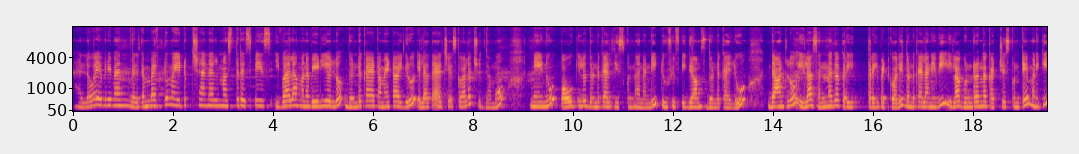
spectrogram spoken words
Hello everyone welcome back to my YouTube channel Mast recipes ఇవాళ మన వీడియోలో దొండకాయ టమాటా ఇగురు ఎలా తయారు చేసుకోవాలో చూద్దాము. నేను పావు కిలో దొండకాయలు తీసుకున్నానండి టూ ఫిఫ్టీ గ్రామ్స్ దొండకాయలు. దాంట్లో ఇలా సన్నగా కరిగి తరిగి పెట్టుకోవాలి. దొండకాయలు అనేవి ఇలా గుండ్రంగా కట్ చేసుకుంటే మనకి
